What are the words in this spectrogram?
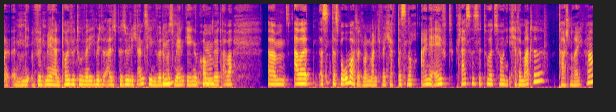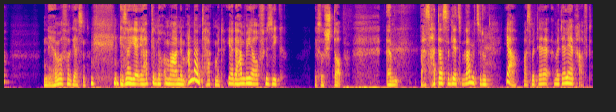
würde mir ja einen Teufel tun, wenn ich mir das alles persönlich anziehen würde, mhm. was mir entgegengekommen ja. wird. Aber ähm, aber das, das beobachtet man manchmal. Ich habe das noch eine Elft-Klasse-Situation. Ich hatte Mathe, Taschenrechner Nee, haben wir vergessen. ich sage, ja, ihr habt den doch immer an einem anderen Tag mit. Ja, da haben wir ja auch Physik. Ich so, stopp. Ähm, was hat das denn jetzt damit zu tun? Ja, was mit der, mit der Lehrkraft.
